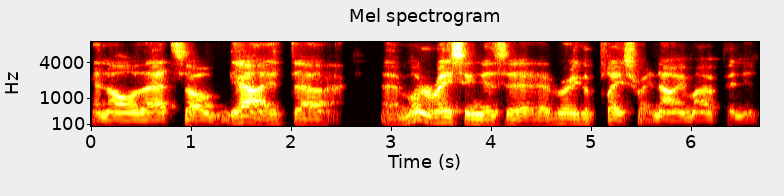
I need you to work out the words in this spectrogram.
and all of that. So yeah, it uh, motor racing is a, a, very good place right now, in my opinion.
